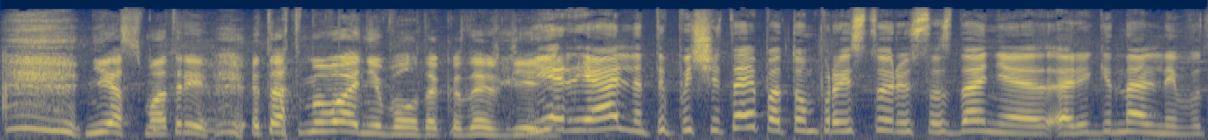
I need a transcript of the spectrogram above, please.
Нет, смотри, это отмывание было такое, знаешь, Не, денег. реально, ты почитай потом про историю создания оригинальной вот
